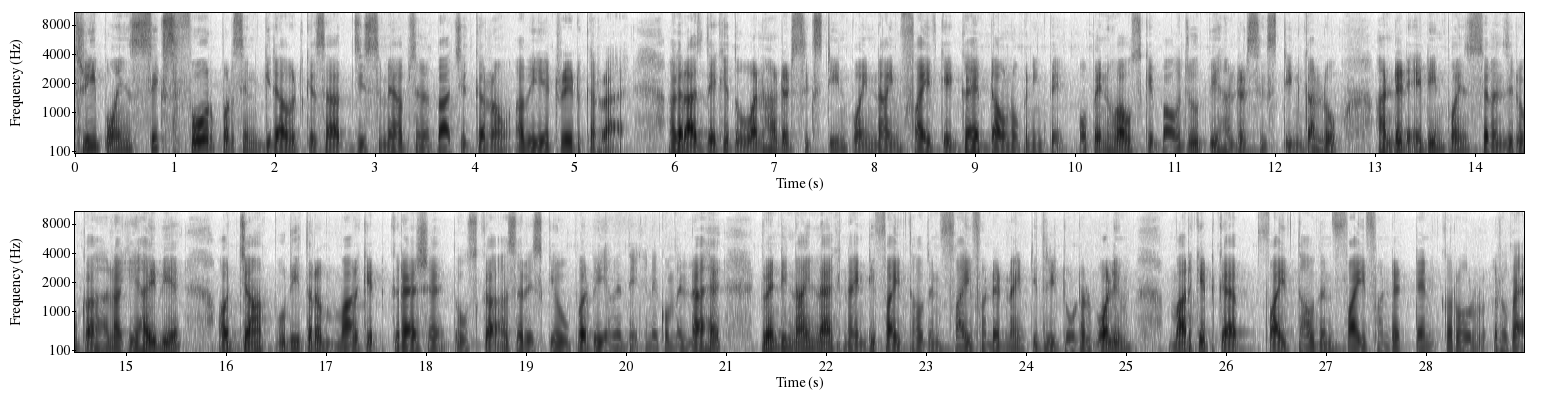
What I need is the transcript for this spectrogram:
3.64 परसेंट गिरावट के साथ जिस समय आपसे मैं बातचीत कर रहा हूँ, अभी ये ट्रेड कर रहा है। अगर आज देखें तो 116.95 के गैप डाउन ओपनिंग पे ओपन हुआ, उसके बावजूद भी 116 का लो 118.70 का हालाँकि हाई भी है और जहाँ पूरी तरह मार्केट क्रैश है तो उसका असर इसके ऊपर भी हमें देखने को मिल रहा है। Twenty lakh ninety total volume market cap 5,510 crore रुपए।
